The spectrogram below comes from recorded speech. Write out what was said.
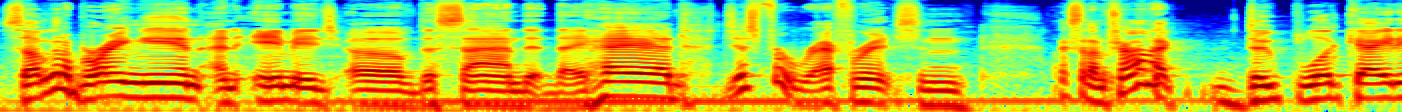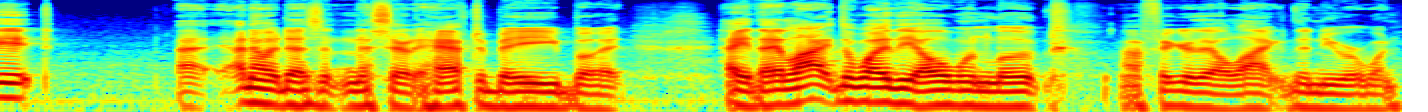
So I'm going to bring in an image of the sign that they had just for reference. And like I said, I'm trying to duplicate it. I, I know it doesn't necessarily have to be, but hey, they like the way the old one looked. I figure they'll like the newer one.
